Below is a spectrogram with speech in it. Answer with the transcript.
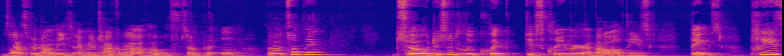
last but not least, I'm going to talk about a couple something about something. So, just a little quick disclaimer about all these things. Please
